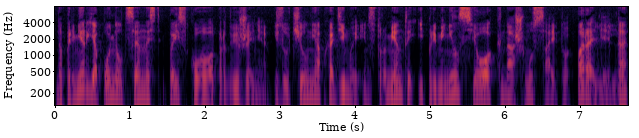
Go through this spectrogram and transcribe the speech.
Например, я понял ценность поискового продвижения, изучил необходимые инструменты и применил SEO к нашему сайту. Параллельно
